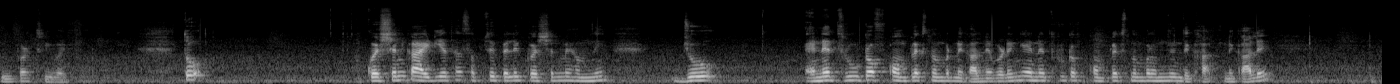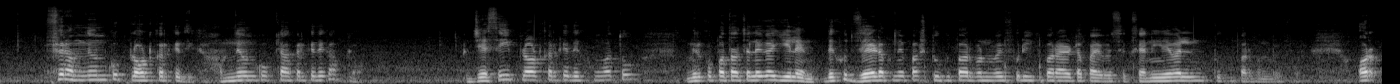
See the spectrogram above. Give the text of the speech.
टू की पावर थ्री बाई फोर तो क्वेश्चन का आइडिया था, सबसे पहले क्वेश्चन में हमने जो nth root of complex number निकालने पड़ेंगे nth root of complex number हमने दिखा, निकाले, फिर हमने उनको प्लॉट करके देखा। हमने उनको क्या करके देखा? प्लॉट जैसे ही प्लॉट करके देखूँगा तो मेरे को पता चलेगा ये लेंथ देखो जेड अपने पास टू की power one by four e की power iota pi by six यानी ये वाली टू की पावर वन बाई फोर और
